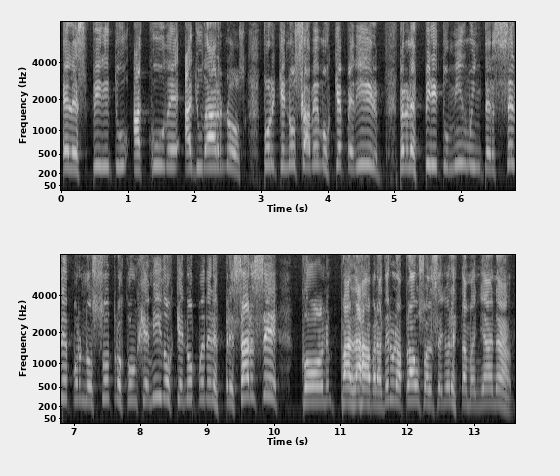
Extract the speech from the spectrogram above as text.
el Espíritu acude a ayudarnos porque no sabemos qué pedir, pero el Espíritu mismo intercede por nosotros con gemidos que no pueden expresarse con palabras. Den un aplauso al Señor esta mañana.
